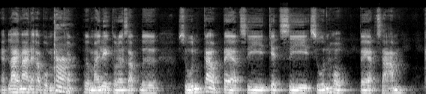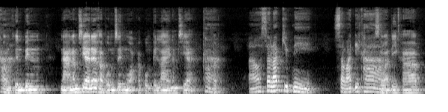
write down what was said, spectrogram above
แอดไลน์มาได้อครับผมค่ะ ครับเพิ่มหมายเลขโทรศัพท์เบอร์ 0984740683ค่ะ ต้องขึ้นเป็นหนาน้ำเชี่ยเด้อครับผมใส่หมวกครับผมเป็นไล่น้ำเชี่ยค่ะครับเอาสำหรับคลิปนี้ สวัสดีค่ะ สวัสดีครับ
